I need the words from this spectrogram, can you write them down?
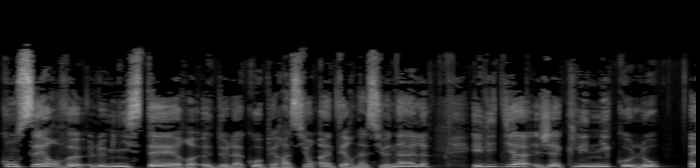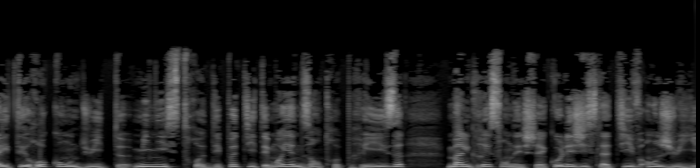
conserve le ministère de la coopération internationale et Lydia Jacqueline Nicolo a été reconduite ministre des petites et moyennes entreprises malgré son échec aux législatives en juillet.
